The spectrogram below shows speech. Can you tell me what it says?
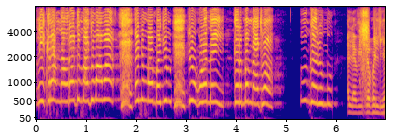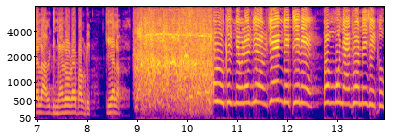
વિક્રમ નવરાત્રી બાજુ મામા અને મા બાજુ લુગડો નહીં ગરબા નાચવા. હું કરું હું વિશે ભાઈ લીયાલો આવી ઢીના રોડાય બાપડી. લીયાલો હવે કઈ નવરાત્રી આવશે ને જતી રે પણ હું નાચવા નહીં શીખું.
